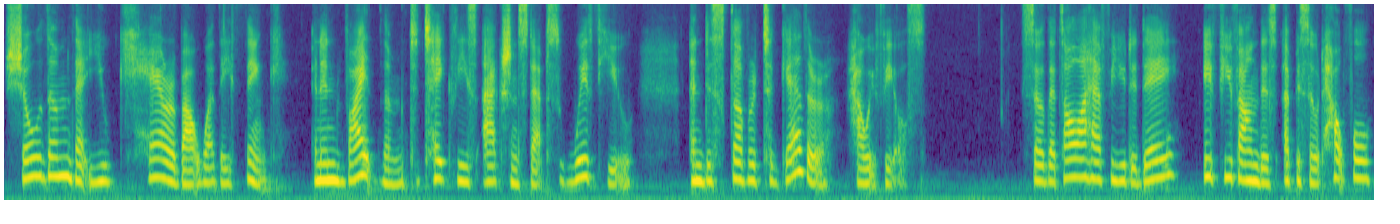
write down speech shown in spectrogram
show them that you care about what they think, and invite them to take these action steps with you and discover together how it feels. So that's all I have for you today. If you found this episode helpful,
